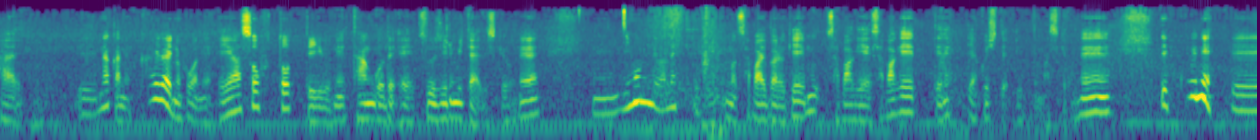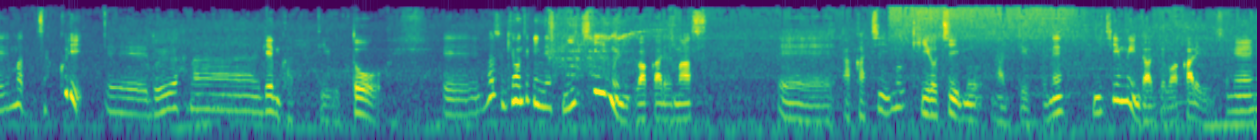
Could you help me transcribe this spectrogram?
はい。えなんかね、海外の方はね、エアソフトっていうね、単語で、え通じるみたいですけどね。うん、日本ではね、ま、サバイバルゲーム、サバゲー、サバゲーってね、略して言ってますけどね。で、これね、えー、まあ、ざっくり、えー、どういう花ゲームかっていうと、えー、まず基本的にね、2チームに分かれます。え赤チーム、黄色チームなんて言ってね、2チームにだって分かれるんですよね。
